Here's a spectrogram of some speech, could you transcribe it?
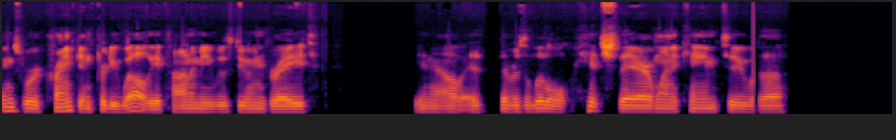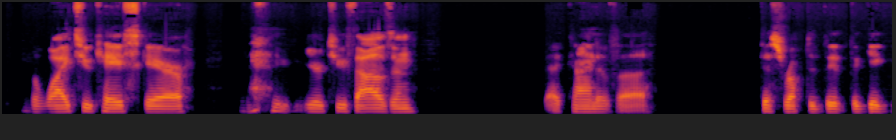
things were cranking pretty well. The economy was doing great. You know, it, there was a little hitch there when it came to the the Y2K scare, year 2000. That kind of uh, disrupted the, the gig,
